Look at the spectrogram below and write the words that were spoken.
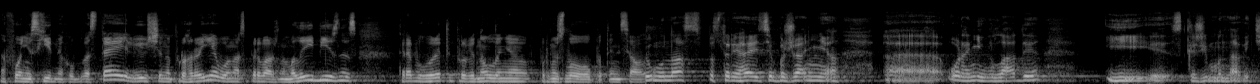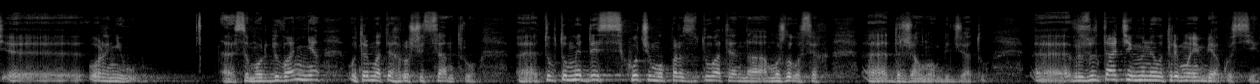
на фоні східних областей Львівщина програє, бо у нас переважно малий бізнес. Треба говорити про відновлення промислового потенціалу. У нас спостерігається бажання е, органів влади і, е, скажімо, навіть е, органів е, самоврядування отримати гроші з центру. Тобто ми десь хочемо паразитувати на можливостях державного бюджету. В результаті ми не отримуємо якості.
